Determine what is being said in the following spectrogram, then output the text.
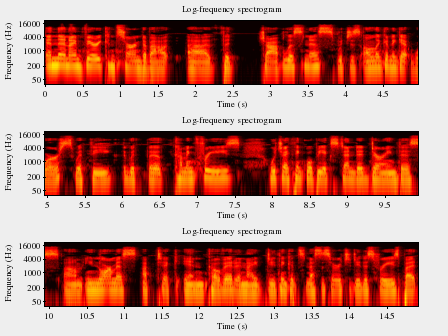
and then I'm very concerned about uh, the joblessness, which is only going to get worse with the with the coming freeze, which I think will be extended during this um, enormous uptick in COVID. And I do think it's necessary to do this freeze. But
